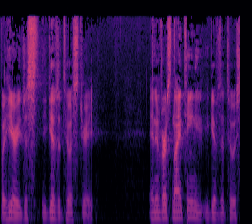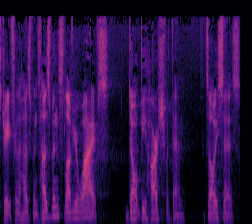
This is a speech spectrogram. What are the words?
But here he just he gives it to us straight. And in verse 19, he, he gives it to us straight for the husbands. Husbands, love your wives don't be harsh with them. That's all he says.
